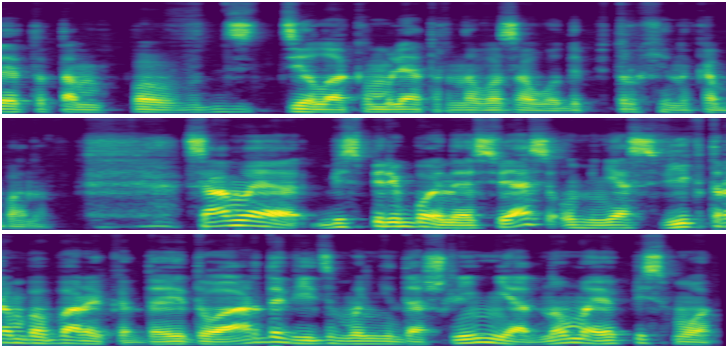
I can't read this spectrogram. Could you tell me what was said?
это там дело аккумуляторного завода Петрухина Кабанов. Самая бесперебойная связь у меня с Виктором Бабарыко. До Эдуарда, видимо, не дошли ни одно мое письмо.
